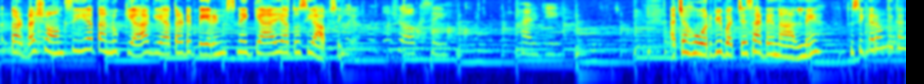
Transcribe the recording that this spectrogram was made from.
ਤੁਹਾਡਾ ਸ਼ੌਂਕ ਸੀ ਜਾਂ ਤੁਹਾਨੂੰ ਕਿਹਾ ਗਿਆ? ਤੁਹਾਡੇ ਪੇਰੈਂਟਸ ਨੇ ਕਿਹਾ ਜਾਂ ਤੁਸੀਂ ਆਪ ਸਿੱਖਿਆ? ਬਚਪਨ ਤੋਂ ਸ਼ੌਕ ਸੀ। ਹਾਂਜੀ। ਅੱਛਾ ਹੋਰ ਵੀ ਬੱਚੇ ਸਾਡੇ ਨਾਲ ਨੇ। ਤੁਸੀਂ ਕਰੋਗੇ ਗੱਲ?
